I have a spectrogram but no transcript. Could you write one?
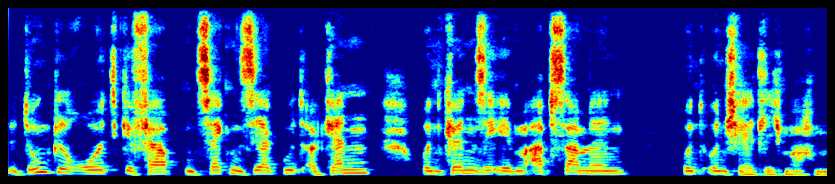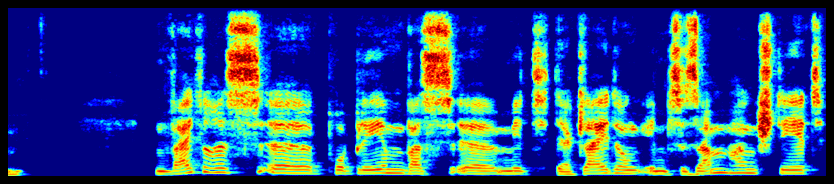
dunkelrot gefärbten Zecken sehr gut erkennen und können sie eben absammeln und unschädlich machen. Ein weiteres äh, Problem, was äh, mit der Kleidung im Zusammenhang steht,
